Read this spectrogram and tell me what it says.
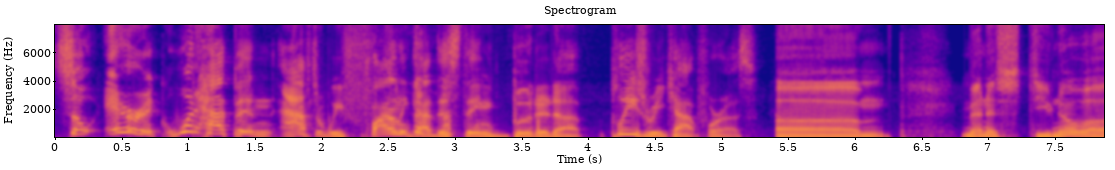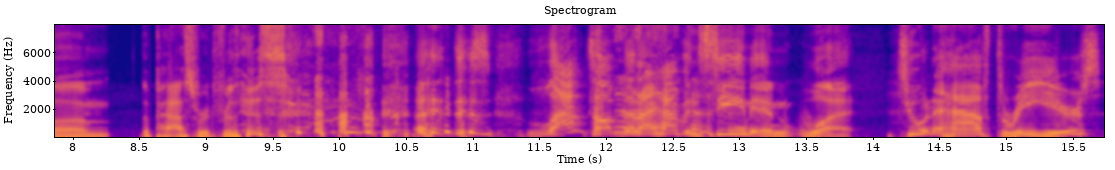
So, Eric, what happened after we finally got this thing booted up? Please recap for us. Um, Menace, do you know um the password for this? this laptop that I haven't seen in what two and a half, three years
